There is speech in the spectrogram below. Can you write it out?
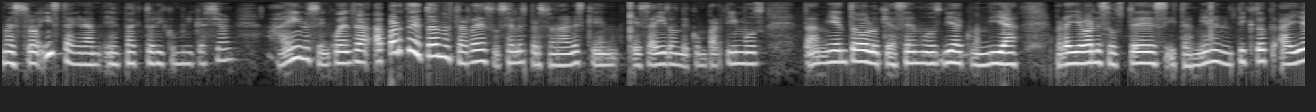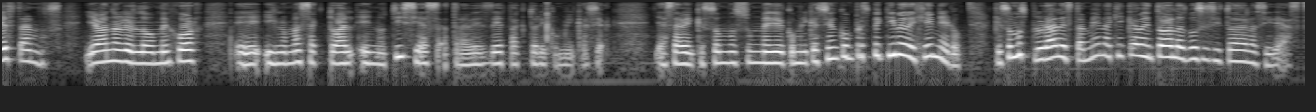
nuestro Instagram en Factory Comunicación. Ahí nos encuentra, aparte de todas nuestras redes sociales personales, que es ahí donde compartimos también todo lo que hacemos día con día para llevarles a ustedes y también en el TikTok, ahí estamos, llevándoles lo mejor eh, y lo más actual en noticias a través de Factory Comunicación. Ya saben que somos un medio de comunicación con perspectiva de género, que somos plurales también, aquí caben todas las voces y todas las ideas.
